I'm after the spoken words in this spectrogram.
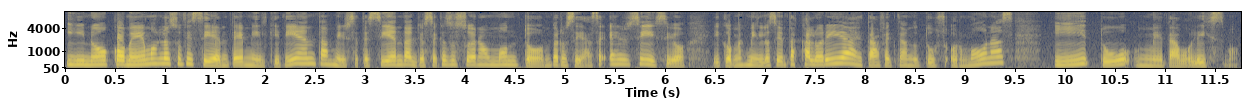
y no comemos lo suficiente, 1.500, 1.700. Yo sé que eso suena un montón, pero si haces ejercicio y comes 1.200 calorías, estás afectando tus hormonas y tu metabolismo.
